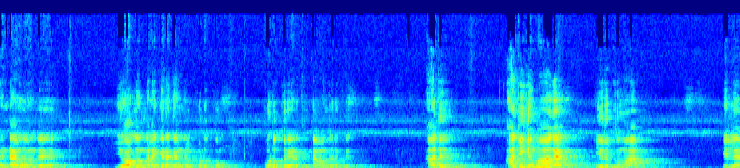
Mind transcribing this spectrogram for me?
ரெண்டாவது வந்து யோகங்களை கிரகங்கள் கொடுக்கும். கொடுக்குற இடத்துக்கு தான் வந்திருக்கு. அது அதிகமாக இருக்குமா? இல்லை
